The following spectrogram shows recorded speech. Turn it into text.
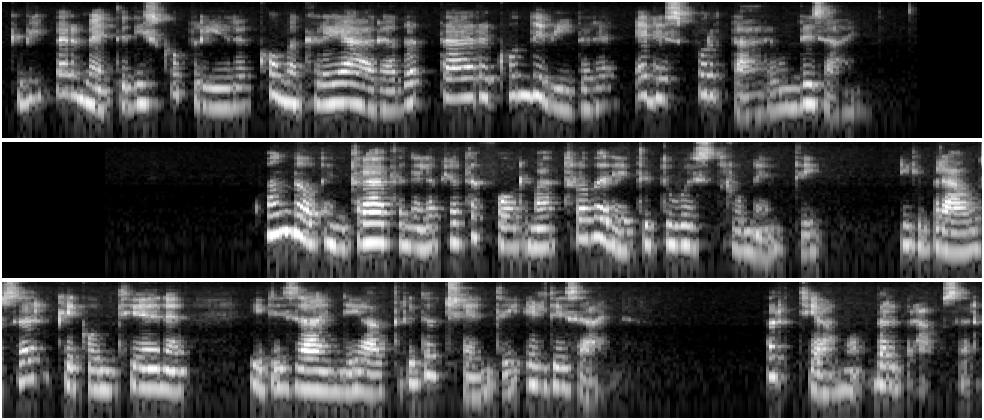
che vi permette di scoprire come creare, adattare, condividere ed esportare un design. Quando entrate nella piattaforma troverete due strumenti, il browser che contiene i design di altri docenti e il designer. Partiamo dal browser.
